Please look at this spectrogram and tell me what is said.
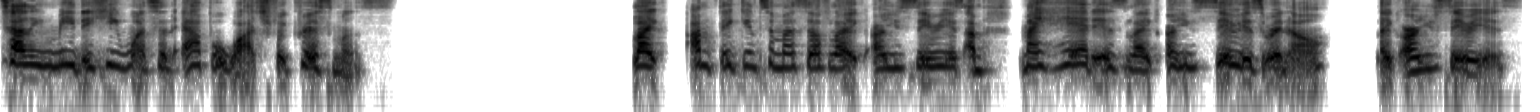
telling me that he wants an Apple Watch for Christmas. Like, I'm thinking to myself, like, are you serious? I'm my head is like, are you serious right now? Like, are you serious?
